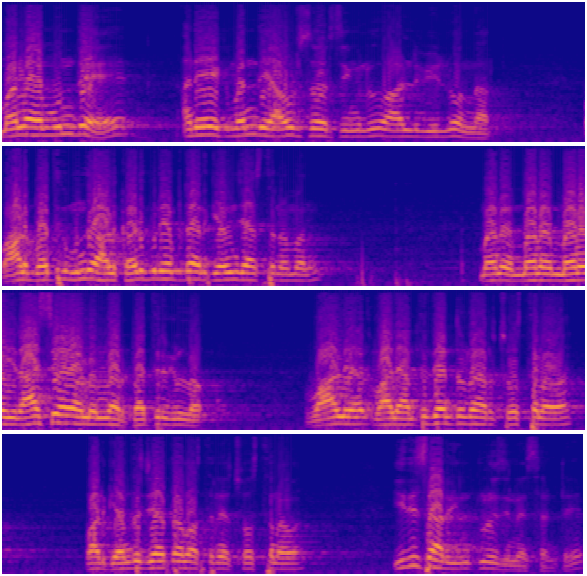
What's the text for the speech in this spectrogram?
మన ముందే అనేక మంది అవుట్ సోర్సింగ్లు వాళ్ళు వీళ్ళు ఉన్నారు. వాళ్ళ బతుకు ముందు వాళ్ళు కడుపు నింపడానికి ఏం చేస్తున్నాం మనం? మన మన మన ఈ రాసే వాళ్ళు ఉన్నారు పత్రికల్లో. వాళ్ళు వాళ్ళు ఎంత తింటున్నారు చూస్తున్నావా? వాడికి ఎంత జీతాలు వస్తున్నాయో చూస్తున్నావా? ఇది సార్ ఇంక్లూజివ్నెస్ అంటే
